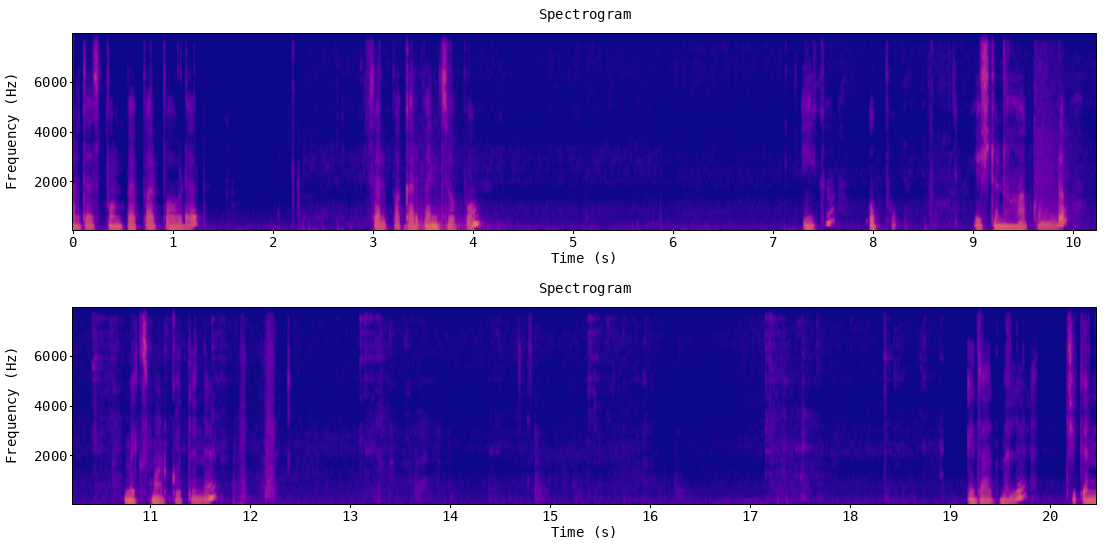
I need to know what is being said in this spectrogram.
ಅರ್ಧ ಸ್ಪೂನ್ ಪೆಪ್ಪರ್ ಪೌಡರ್. ಸ್ವಲ್ಪ ಕರ್ಬೇವಿನ ಸೊಪ್ಪು. ಈಗ ಉಪ್ಪು. ಇಷ್ಟನ್ನು ಹಾಕ್ಕೊಂಡು ಮಿಕ್ಸ್ ಮಾಡ್ಕೊತೀನಿ. ಇದಾದಮೇಲೆ ಚಿಕನ್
